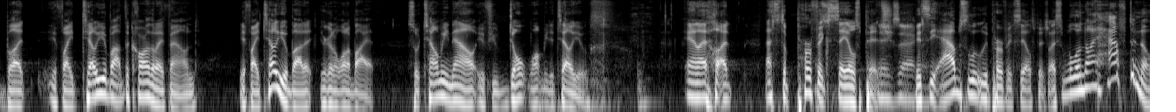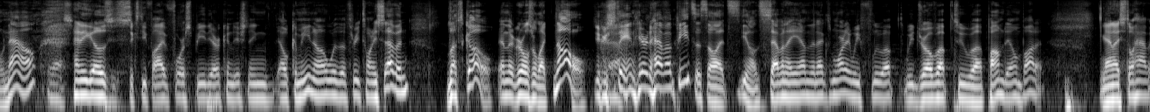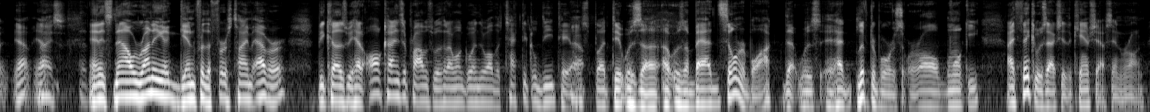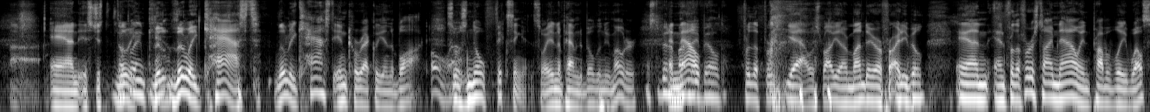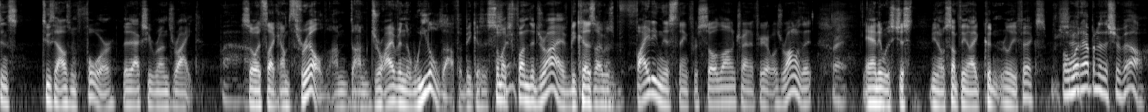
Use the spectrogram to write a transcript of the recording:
But if I tell you about the car that I found, if I tell you about it, you're going to want to buy it. So tell me now if you don't want me to tell you." And I thought, that's the perfect sales pitch. Exactly. It's the absolutely perfect sales pitch. I said, well, then I have to know now. Yes. And he goes, 65 four speed air conditioning El Camino with a 327. Let's go. And the girls are like, no, you're staying here to have a pizza. So it's, you know, 7 a.m. the next morning. We flew up, we drove up to uh, Palmdale and bought it. And I still have it. Yeah, yeah. Nice. And it's now running again for the first time ever because we had all kinds of problems with it. I won't go into all the technical details, Yeah. but it was a it was a bad cylinder block that was it had lifter bores that were all wonky. I think it was actually the camshafts in wrong, ah. and it's just literally, li- literally cast literally cast incorrectly in the block. Oh, So there's no fixing it. So I ended up having to build a new motor. Must have been a and Monday now, build. for the first yeah it was probably on a monday or friday build and and for the first time now in probably well since 2004 that it actually runs right Wow. so it's like i'm thrilled i'm, I'm driving the wheels off it because it's so much fun to drive because i was fighting this thing for so long trying to figure out what was wrong with it Right. and it was just you know something i couldn't really fix Well, what happened to the Chevelle?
